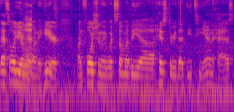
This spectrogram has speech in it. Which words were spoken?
that's all you ever Yeah. want to hear. Unfortunately, with some of the uh, history that DTN has,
